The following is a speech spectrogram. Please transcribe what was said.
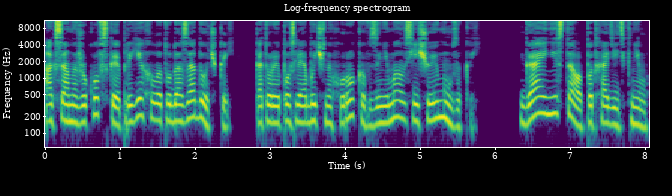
Оксана Жуковская приехала туда за дочкой, которая после обычных уроков занималась еще и музыкой. Гай не стал подходить к ним,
